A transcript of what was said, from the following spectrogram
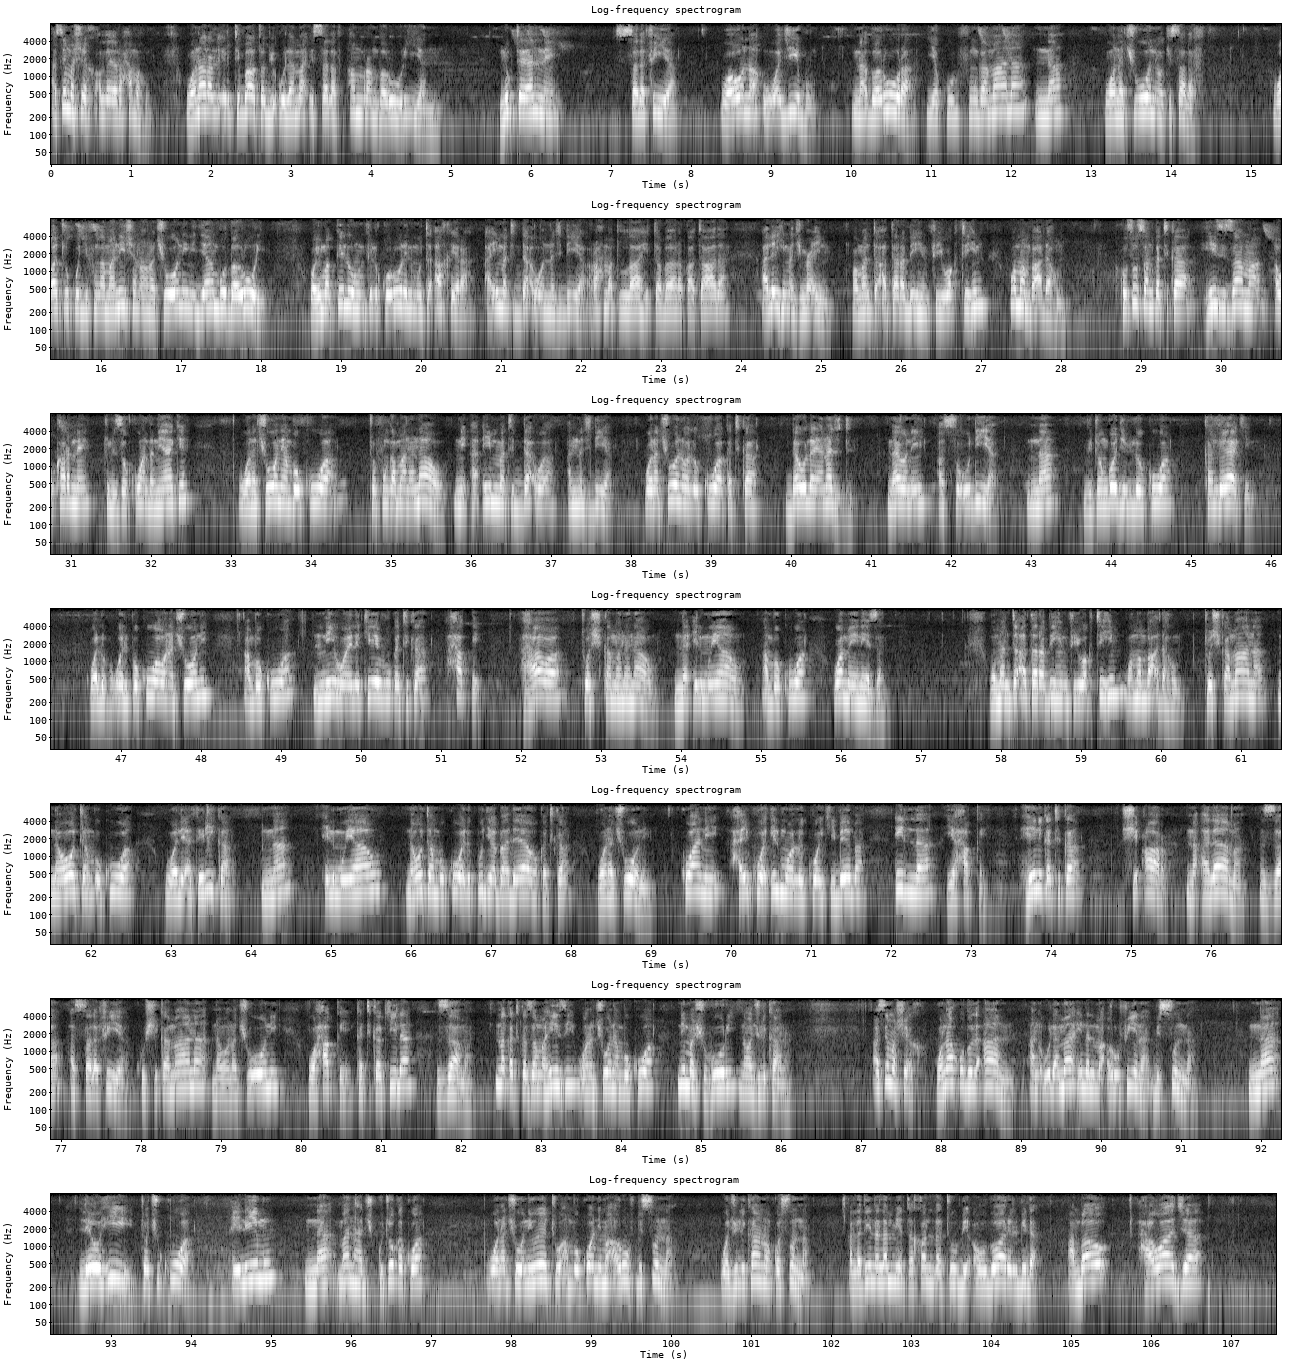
Asema Sheikh Allah yarhamahu wanara al-irtibat bi ulama salaf amran daruriyan. Nukta ya nne salafia waona uwajibu na dharura ya kufungamana na wanachuoni wa kisalaf watu kujifungamanisha na wanachuoni ni jambo dharuri ويمثلهم في القرون المتأخرة أئمة الدعوة النجدية رحمة الله تبارك وتعالى عليهم أجمعين ومن تأثر بهم في وقتهم ومن بعدهم hususan katika hizi zama au karne tulizokuwa ndani yake wanachuoni ambao kuwa tufungamana nao ni a'immati da'wa an-najdiyya wanachuoni waliokuwa katika daula ya Najd nayo ni as-Saudia na vitongoji vilivyokuwa kando yake walipokuwa wanachuoni ambao kuwa ni waelekevu katika haki. Hawa tuwashikamana nao na ilmu yao ambao kuwa wameeneza. Waman ta'athara bihim fi waktihim waman ba'dahum. Tuwashikamana na wote ambao waliathirika na ilmu yao na wote ambao walikuja baada yao katika wanachuoni. Kwani haikuwa ilmu walikuwa ikibeba ila ya haki. Hii ni katika shiar na alama za as-salafia kushikamana na wanachuoni wa haki katika kila zama. Na katika zama hizi wanachuoni ambao ni mashuhuri na wajulikana. Asema Sheikh wanakhudhu al'an an ulama'ina al-ma'rufina bisunna na leo hii tuchukua elimu na manhaj kutoka kwa wanachuoni wetu ambao ni maarufu bisunna wajulikana kwa sunna alladhina lam yatakhallatu bi awdhar al-bid'a ambao hawaja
